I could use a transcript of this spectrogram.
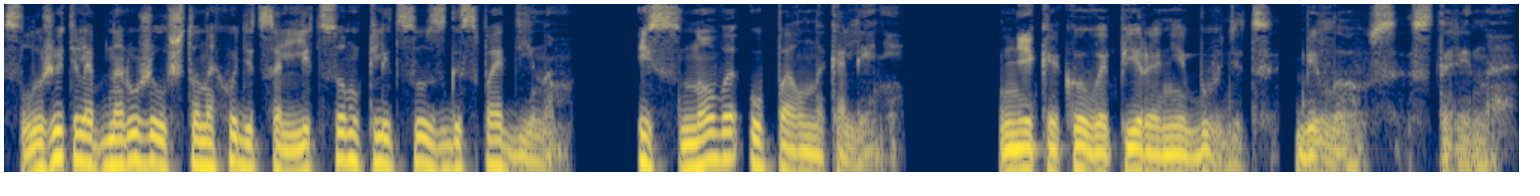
служитель обнаружил, что находится лицом к лицу с господином, и снова упал на колени. «Никакого пира не будет, Белоус, старина».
